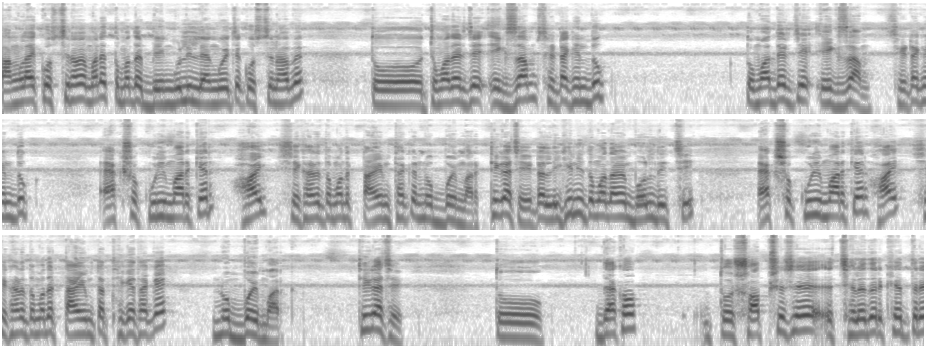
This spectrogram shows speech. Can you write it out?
বাংলায় কোশ্চেন হবে মানে তোমাদের বেঙ্গলি ল্যাঙ্গুয়েজে কোশ্চেন হবে। তো তোমাদের যে এক্সাম সেটা কিন্তু তোমাদের যে এক্সাম সেটা কিন্তু একশো কুড়ি মার্কের হয়, সেখানে তোমাদের টাইম থাকে নব্বই মার্ক ঠিক আছে? এটা লিখিনি তোমাদের, আমি বলে দিচ্ছি। একশো কুড়ি মার্কের হয়, সেখানে তোমাদের টাইমটা থেকে থাকে নব্বই মার্ক ঠিক আছে? তো দেখো, তো সবশেষে ছেলেদের ক্ষেত্রে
